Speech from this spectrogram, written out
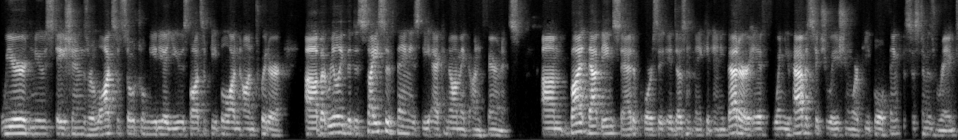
weird news stations or lots of social media use, lots of people on, on Twitter. Uh, but really, the decisive thing is the economic unfairness. Um, but that being said, of course, it, it, doesn't make it any better if, when you have a situation where people think the system is rigged,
